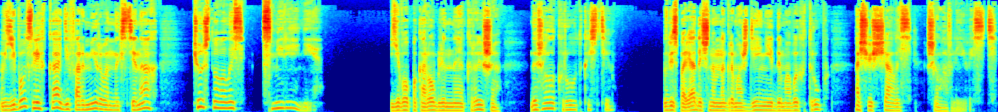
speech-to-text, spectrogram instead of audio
В его слегка деформированных стенах чувствовалось смирение. Его покоробленная крыша дышала кроткостью. В беспорядочном нагромождении дымовых труб ощущалась шаловливость.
